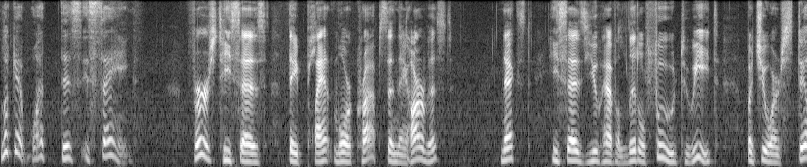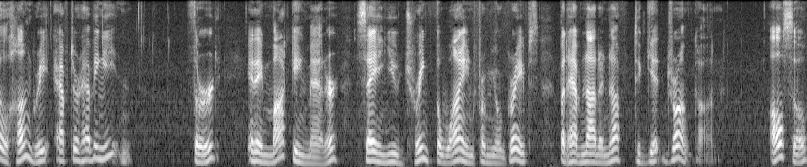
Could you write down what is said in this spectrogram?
Look at what this is saying. First, he says they plant more crops than they harvest. Next, he says you have a little food to eat, but you are still hungry after having eaten. Third, in a mocking manner, saying you drink the wine from your grapes, but have not enough to get drunk on. Also,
